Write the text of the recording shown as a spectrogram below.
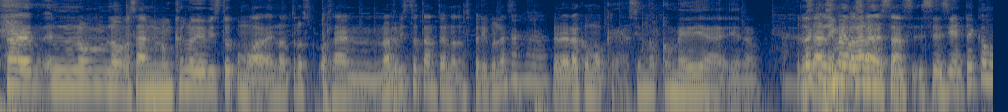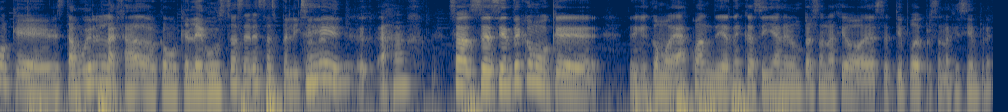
O sea, no, no, o sea, nunca lo había visto como en otros, o sea, no lo he visto tanto en otras películas, Ajá. pero era como que haciendo comedia, y era... O lo sea, que sí le me pasó en esta. se, se siente como que está muy relajado, como que le gusta hacer estas Sí, películas. eh, ajá. O sea, se siente como que, de que como ya cuando ya te encasillan en un personaje o este tipo de personaje siempre,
